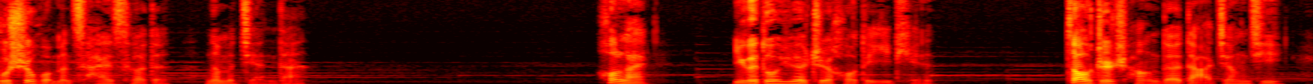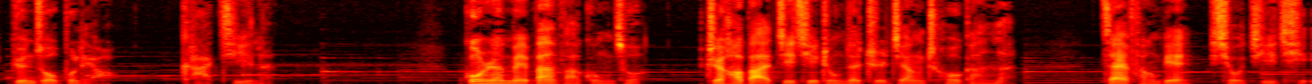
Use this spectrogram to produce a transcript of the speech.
不是我们猜测的那么简单。后来，一个多月之后的一天，造纸厂的打浆机运作不了，卡机了。工人没办法工作，只好把机器中的纸浆抽干了。再方便修机器。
